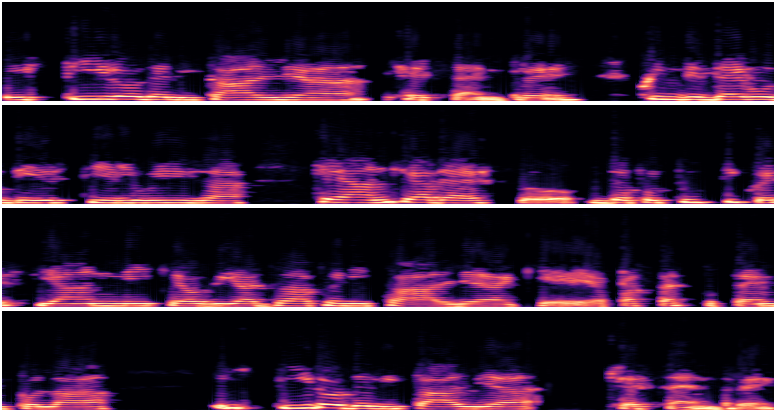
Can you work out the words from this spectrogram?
il tiro dell'Italia c'è sempre. Quindi devo dirti Luisa che anche adesso, dopo tutti questi anni che ho viaggiato in Italia, che ho passato tempo là, il tiro dell'Italia c'è sempre,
